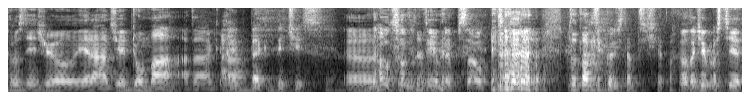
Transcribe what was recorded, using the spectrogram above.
hrozně, že jo, je rád, že je doma a tak. I'm A, back, bitches. uh, No, co ty jim nepsal. To tam řekl, když tam přišel. No takže prostě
